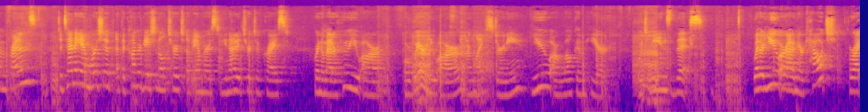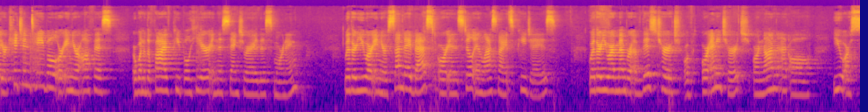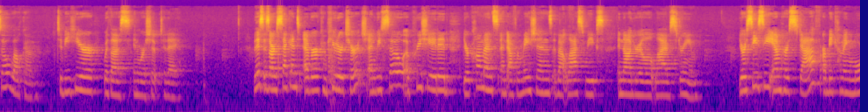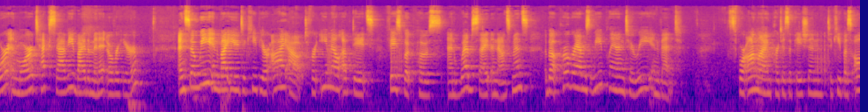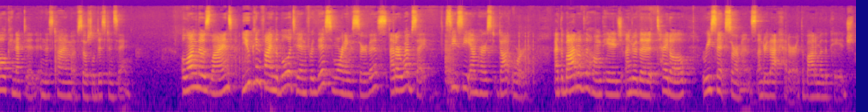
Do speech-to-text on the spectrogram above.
Welcome, friends, to 10 a.m. worship at the Congregational Church of Amherst United Church of Christ, where no matter who you are or where you are on life's journey, you are welcome here, which means this. Whether you are on your couch or at your kitchen table or in your office, or one of the five people here in this sanctuary this morning, whether you are in your Sunday best or in, still in last night's PJs, whether you are a member of this church or, or any church or none at all, you are so welcome to be here with us in worship today. This is our second ever computer church, and we so appreciated your comments and affirmations about last week's inaugural live stream. Your CC Amherst staff are becoming more and more tech savvy by the minute over here. And so we invite you to keep your eye out for email updates, Facebook posts, and website announcements about programs we plan to reinvent for online participation to keep us all connected in this time of social distancing. Along those lines, you can find the bulletin for this morning's service at our website, ccamherst.org. At the bottom of the homepage, under the title Recent Sermons, under that header at the bottom of the page.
